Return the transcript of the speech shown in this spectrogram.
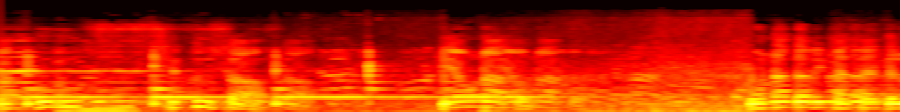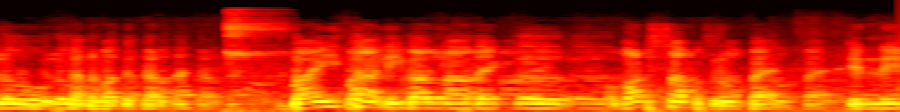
ਬੱਗੂ ਸਿੱਧੂ ਸਾਹਿਬ ਤੇ ਉਹਨਾਂ ਤੋਂ। ਉਹਨਾਂ ਦਾ ਵੀ ਮੈਂ ਤਾਂ ਦਿਲੋਂ ਧੰਨਵਾਦ ਕਰਦਾ। ਬਾਈ ਧਾਲੀਵਾਲ ਨਾਂ ਦਾ ਇੱਕ WhatsApp ਗਰੁੱਪ ਹੈ, ਜਿੰਨੇ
